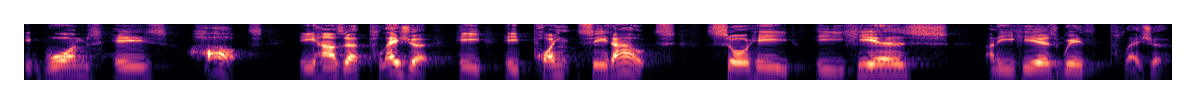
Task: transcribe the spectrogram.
it warms his heart. He has a pleasure. He, he points it out. So he, he hears and he hears with pleasure.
